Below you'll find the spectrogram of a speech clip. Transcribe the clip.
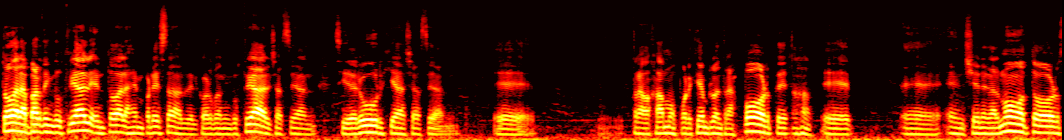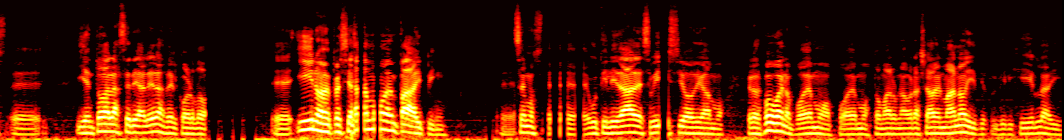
toda la parte industrial en todas las empresas del cordón industrial, ya sean siderurgias, ya sean... Eh, trabajamos, por ejemplo, en transporte, eh, en General Motors eh, y en todas las cerealeras del cordón. Eh, y nos especializamos en piping. Eh, hacemos eh, utilidades, servicios, digamos. Pero después, bueno, podemos podemos tomar una obra llave en mano y dirigirla y,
